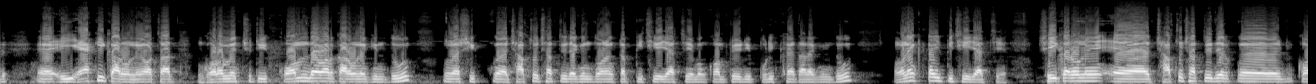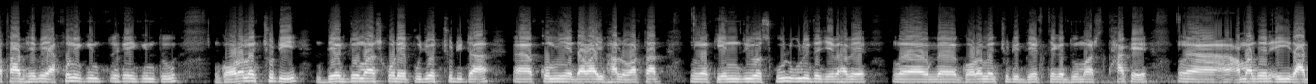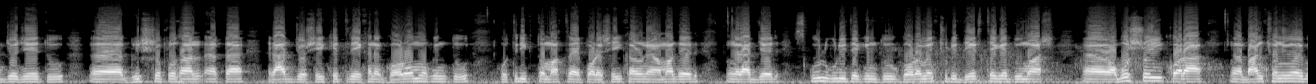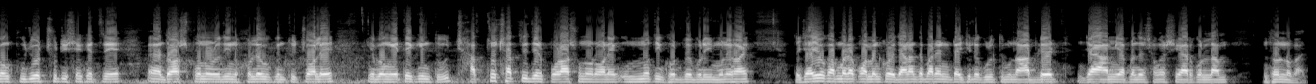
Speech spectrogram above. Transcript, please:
এই একই কারণে, অর্থাৎ গরমের ছুটি কম দেওয়ার কারণে কিন্তু ছাত্রছাত্রীরা কিন্তু অনেকটা পিছিয়ে যাচ্ছে এবং কম্পিটিটিভ পরীক্ষায় তারা কিন্তু অনেকটাই পিছিয়ে যাচ্ছে। সেই কারণে ছাত্রছাত্রীদের কথা ভেবে এখনই কিন্তু থেকেই কিন্তু গরমের ছুটি দেড় দু মাস করে পুজোর ছুটিটা কমিয়ে দেওয়াই ভালো। অর্থাৎ কেন্দ্রীয় স্কুলগুলিতে যেভাবে গরমের ছুটি দেড় থেকে দু মাস থাকে আমাদের এই রাজ্য যেহেতু গ্রীষ্মপ্রধান একটা রাজ্য সেই ক্ষেত্রে এখানে গরমও কিন্তু অতিরিক্ত মাত্রায় পড়ে। সেই কারণে আমাদের রাজ্যের স্কুলগুলিতে কিন্তু গরমের ছুটি দেড় থেকে দু মাস অবশ্যই করা আহ, বাঞ্ছনীয় এবং পুজোর ছুটি সেক্ষেত্রে দশ পনেরো দিন হলেও কিন্তু চলে এবং এতে কিন্তু ছাত্রছাত্রীদের পড়াশুনোর অনেক উন্নতি ঘটবে বলেই মনে হয়। তো যাই হোক, আপনারা কমেন্ট করে জানাতে পারেন। এটাই ছিল গুরুত্বপূর্ণ আপডেট যা আমি আপনাদের সঙ্গে শেয়ার করলাম। ধন্যবাদ।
